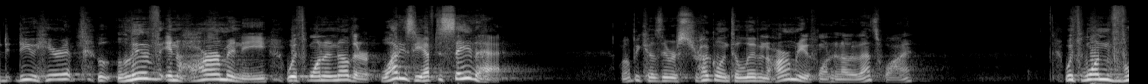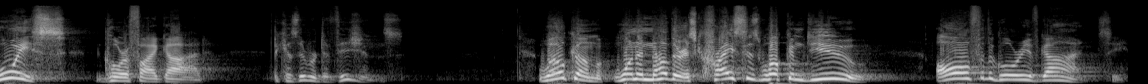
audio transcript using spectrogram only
Do you hear it? Live in harmony with one another. Why does he have to say that? Well, because they were struggling to live in harmony with one another. That's why. With one voice, glorify God, because there were divisions. Welcome one another as Christ has welcomed you, all for the glory of God. See?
